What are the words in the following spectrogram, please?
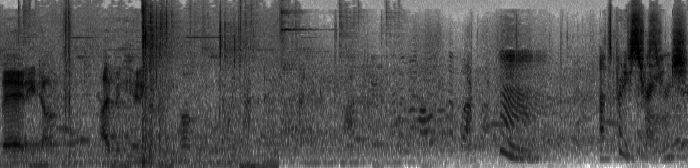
very doubtful. I've been hearing. Oh, Hmm. That's pretty strange.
